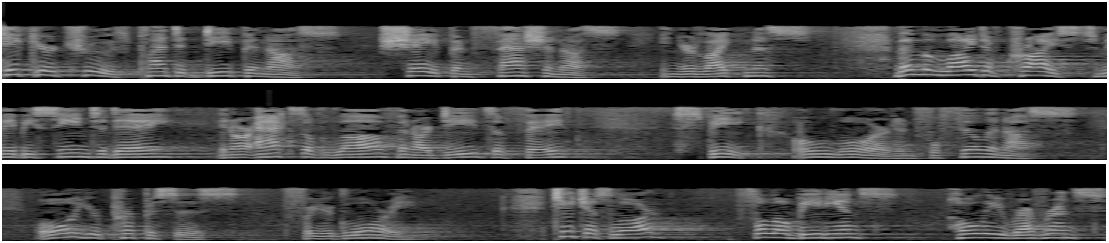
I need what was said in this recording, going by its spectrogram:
Take your truth, plant it deep in us, shape and fashion us in your likeness. Then the light of Christ may be seen today in our acts of love and our deeds of faith. Speak, O Lord, and fulfill in us all your purposes for your glory. Teach us, Lord, full obedience, holy reverence,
